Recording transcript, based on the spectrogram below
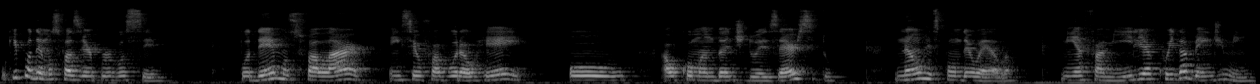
O que podemos fazer por você? Podemos falar em seu favor ao rei ou ao comandante do exército? Não respondeu ela. Minha família cuida bem de mim.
